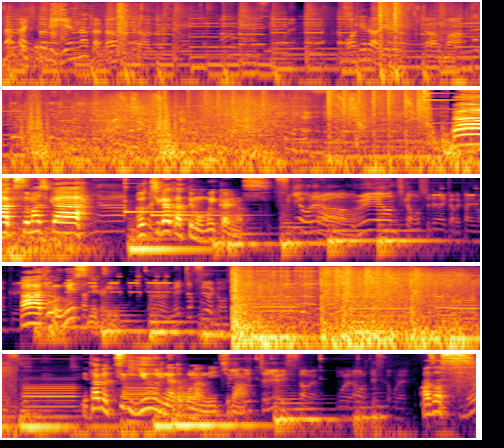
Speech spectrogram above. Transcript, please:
なんか一人家の中ダウンするはずですよ。あげるあげるあまああークソマジか。どっちが勝ってももう一回あります。次俺ら上アンチかもしれないから開幕。あー多分上っすね次多分次有利なとこなんで一番。めっちゃ有利です。多分俺ら俺ですかこれあざっす。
